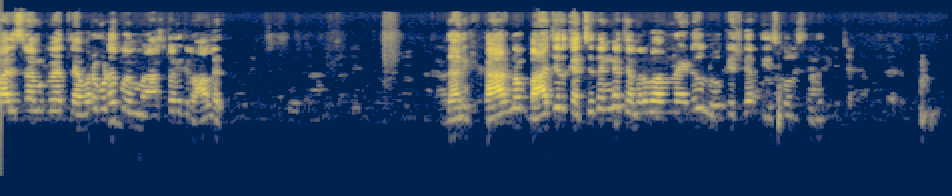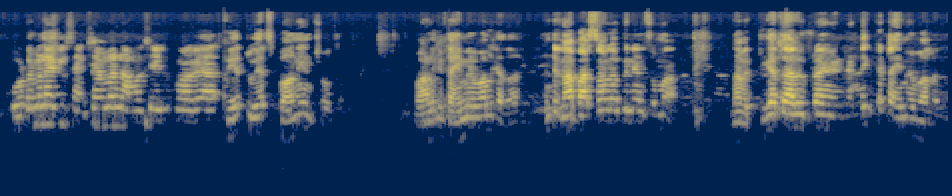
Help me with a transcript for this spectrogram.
పారిశ్రామికవేత్తలు ఎవరు కూడా మన రాష్ట్రానికి రాలేదు. దానికి కారణం బాధ్యత ఖచ్చితంగా చంద్రబాబు నాయుడు లోకేష్ గారు తీసుకోవాల్సింది. కూటమి నాయకులు సంక్షేమాన్ని అమలు చేయకపోగా ఇయర్ టూ ఇయర్స్ పోనీ అని చూద్దాం. వాళ్ళకి టైం ఇవ్వాలి కదా. అంటే నా పర్సనల్ ఒపీనియన్ సుమా నా వ్యక్తిగత అభిప్రాయం ఏంటంటే ఇంకా టైం ఇవ్వాలని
